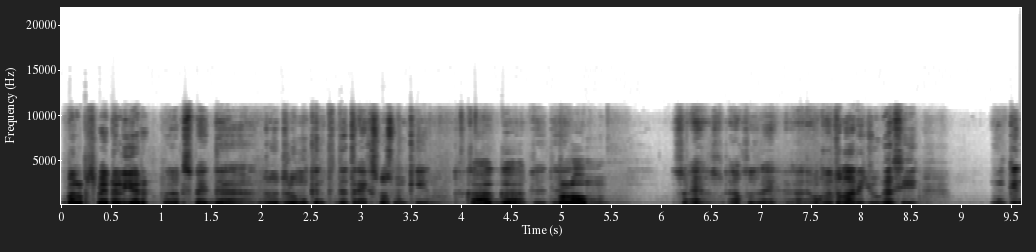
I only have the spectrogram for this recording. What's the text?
Balap sepeda liar. balap sepeda dulu dulu mungkin tidak terekspos mungkin Kagak. Belum. so eh waktu itu eh, waktu itu lari juga sih mungkin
